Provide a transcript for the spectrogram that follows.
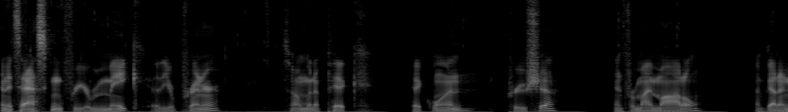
and it's asking for your make of your printer. So I'm going to pick pick one, Prusa, and for my model, I've got an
